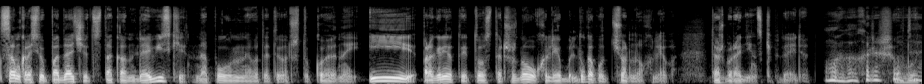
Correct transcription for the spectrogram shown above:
Самая красивая подача – это стакан для виски, наполненный вот этой вот штуковиной, и прогретый тост ржаного хлеба, ну, как вот черного хлеба. Даже бородинский подойдет. Ой, как хорошо. Вот. Да.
